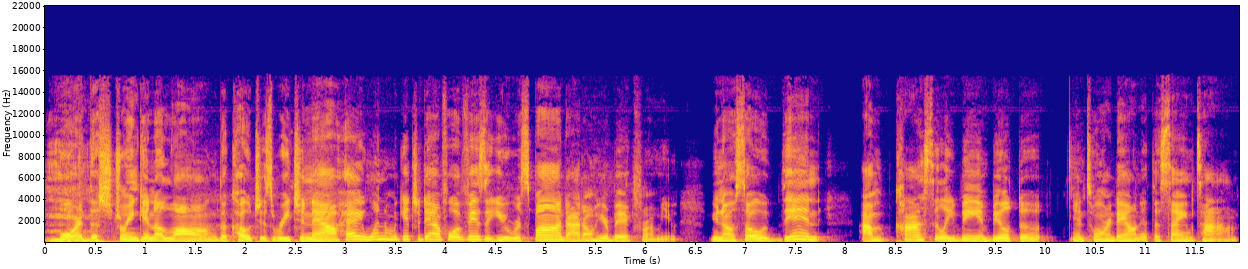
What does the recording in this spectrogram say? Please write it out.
mm. or the stringing along, the coaches reaching out, hey, when am I get you down for a visit? You respond, I don't hear back from you. You know, so then I'm constantly being built up and torn down at the same time.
